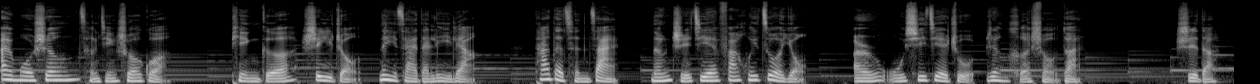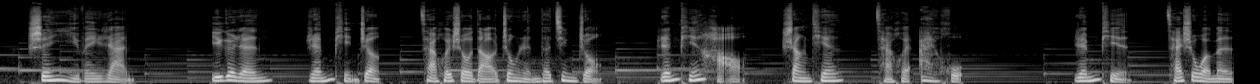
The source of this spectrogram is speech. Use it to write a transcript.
爱默生曾经说过：“品格是一种内在的力量，它的存在能直接发挥作用，而无需借助任何手段。”是的，深以为然。一个人人品正。才会受到众人的敬重，人品好，上天才会爱护。人品才是我们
